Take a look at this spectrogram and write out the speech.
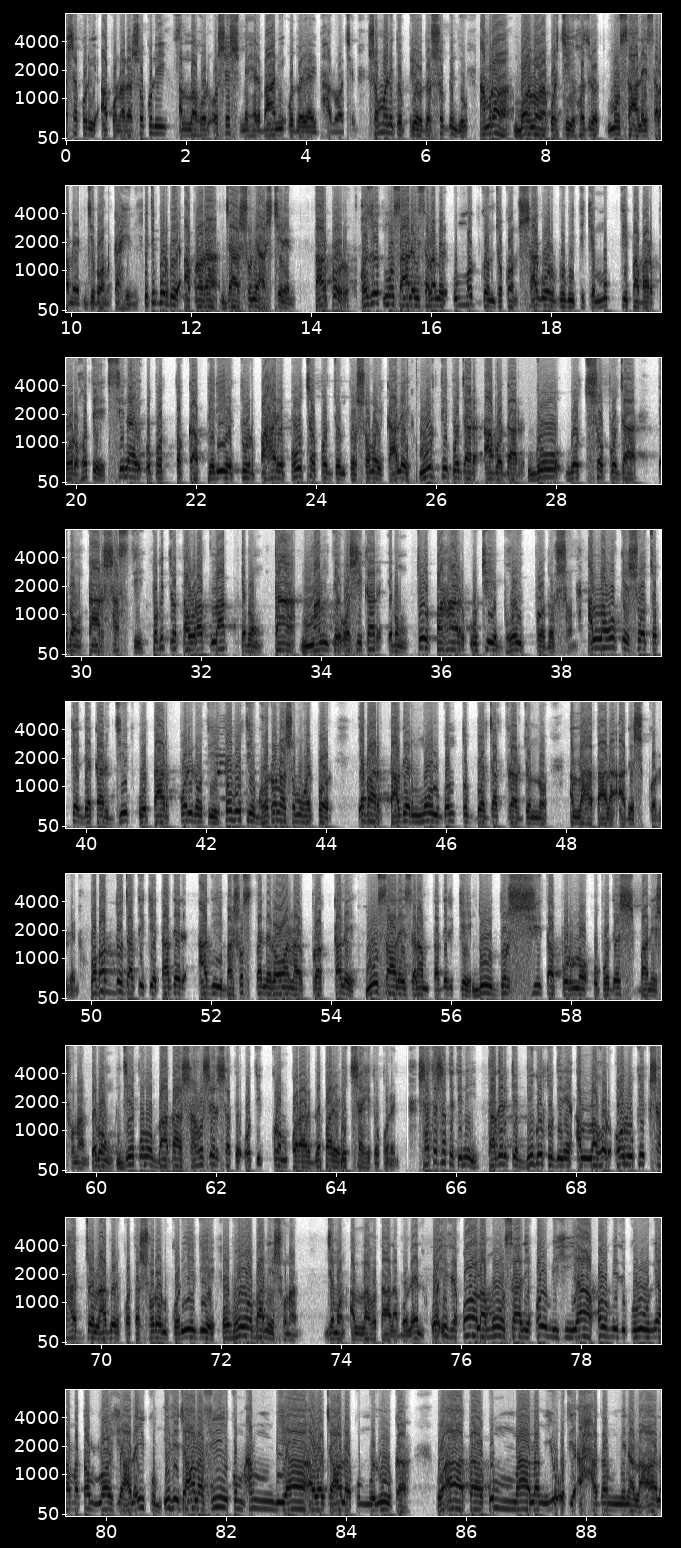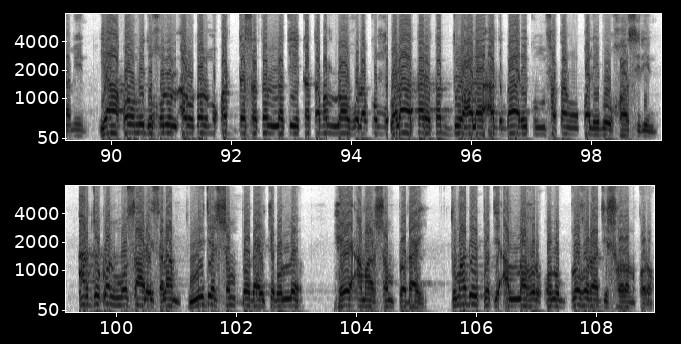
আশা করি আপনারা সকলেই আল্লাহর অশেষ মেহরবানি ও দয়ায় ভালো আছেন। সম্মানিত প্রিয় দর্শক বিন্দু আমরা বর্ণনা করছি হজরত মুসা আলাই সালামের জীবন কাহিনী। ইতিপূর্বে আপনারা যা শুনে আসছিলেন তারপর হজরত মোসা আলাই সালামের উম্মতগণ যখন সাগর ডুবি থেকে মুক্তি পাবার পর হতে সিনাই উপত্যকা পেরিয়ে তোর পাহাড়ে পৌঁছা পর্যন্ত সময় কালে মূর্তি পূজার আবদার, গো বৎস পূজা এবং তার শাস্তি, পবিত্র তাওরাত লাভ এবং তা মানতে অস্বীকার এবং তুর পাহাড় উঠিয়ে ভয় প্রদর্শন। আল্লাহকে স্বচক্ষে দেখার জিত ও তার পরিণতি প্রভৃতি ঘটনা সমূহের পর এবার তাদের মূল গন্তব্য যাত্রার জন্য আল্লাহ তাআলা আদেশ করলেন। অবাধ্য জাতিকে তাদের আদি বাসস্থানে রওয়ানার প্রাককালে মুসা আলাইহিস সালাম তাদেরকে দূরদর্শিতাপূর্ণ উপদেশ বাণী শোনান এবং যে কোনো বাধা সাহসের সাথে অতিক্রম করার ব্যাপারে উৎসাহিত করেন। সাথে সাথে তিনি তাদেরকে বিগত দিনে আল্লাহর অলৌকিক সাহায্য লাভের কথা স্মরণ করিয়ে দিয়ে অভয় বাণী শোনান। যেমন আল্লাহ তাআলা বলেন ও ইজ ক্বালা মূসা লিকওমিহি ইয়া কওমি যকুরু নি'মাতাল্লাহি আলাইকুম ইজ জাআলা ফীকুম আমবিয়া ওয়া জাআলাকুম মুলুকা, ওয়া আতাকুম মা লাম ইউতি আহাদাম মিনাল আলামিন, ইয়া কওমি দুখুলুল আরদাল মুকদ্দাসাতাল লাতী কাতাবাল্লাহু লাকুম, ওয়া লা তারতাদ্দু আলা আদবারিকুম ফাতানকালিবু খাসিরিন। আর যখন মুসা আলাইহিস সালাম নিজের সম্প্রদায়কে বললেন হে আমার সম্প্রদায়, তোমাদের প্রতি আল্লাহর অনুগ্রহ রাজি স্মরণ করো।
